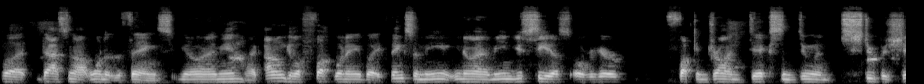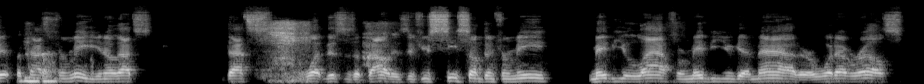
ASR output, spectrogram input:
but that's not one of the things. You know what I mean? Like I don't give a fuck what anybody thinks of me. You know what I mean? You see us over here fucking drawing dicks and doing stupid shit, but that's for me. You know, that's that's what this is about. Is if you see something for me, maybe you laugh or maybe you get mad or whatever else.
